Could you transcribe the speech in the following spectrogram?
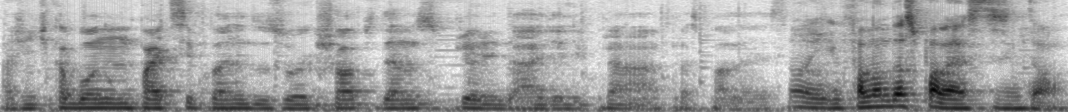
A gente acabou não participando dos workshops, dando prioridade ali para as palestras. E falando das palestras, então,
